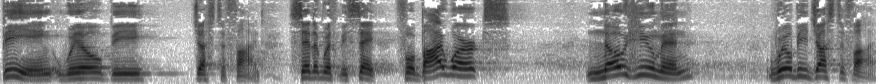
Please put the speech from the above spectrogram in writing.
being will be justified." Say that with me. Say, "For by works no human will be justified."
